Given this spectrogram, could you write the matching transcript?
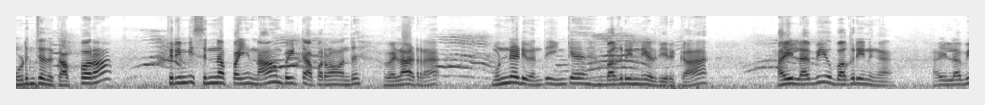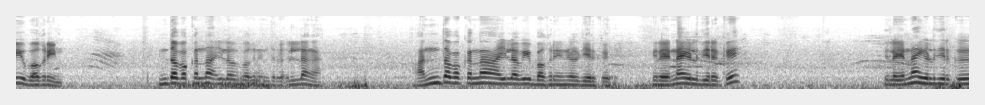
முடிஞ்சதுக்கப்புறம் திரும்பி சின்ன பையன் நான் போயிட்டு அப்புறமா வந்து விளாட்றேன் முன்னாடி வந்து இங்கே பக்ரீன் எழுதியிருக்கா. ஐ லவ் யூ பக்ரீனுங்க. I love you Bahrain. இந்த பக்கம் தான் ஐ லவ் பக்ரீன் இருக்கு. இல்லைங்க. அந்த பக்கம் தான் ஐ லவ் யூ பக்ரீன் எழுதியிருக்கு. இதில் என்ன எழுதியிருக்கு? இதில் என்ன எழுதியிருக்கு?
